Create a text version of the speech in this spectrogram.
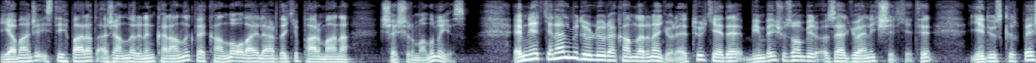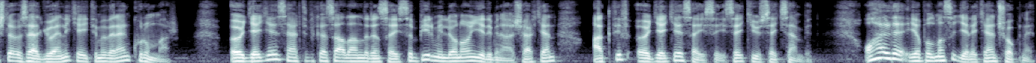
yabancı istihbarat ajanlarının karanlık ve kanlı olaylardaki parmağına şaşırmalı mıyız? Emniyet Genel Müdürlüğü rakamlarına göre Türkiye'de 1511 özel güvenlik şirketi, 745 de özel güvenlik eğitimi veren kurum var. ÖGG sertifikası alanların sayısı 1 milyon 17 bini aşarken aktif ÖGG sayısı ise 280 bin. O halde yapılması gereken çok net.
